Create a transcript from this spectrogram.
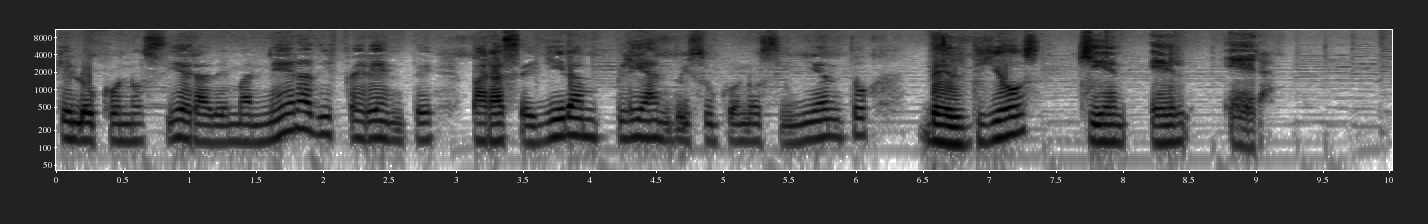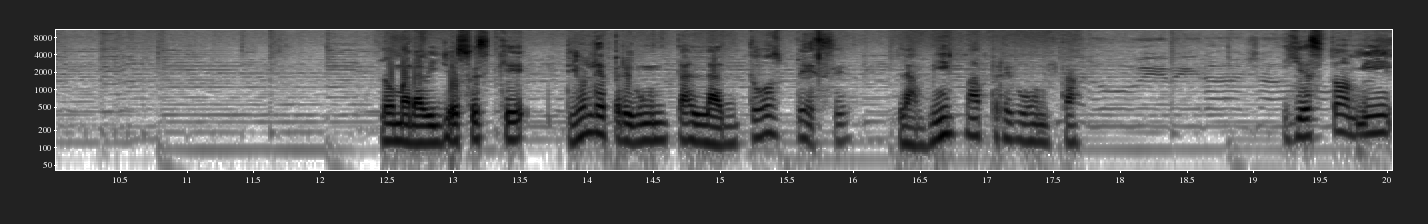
que lo conociera de manera diferente para seguir ampliando y su conocimiento del Dios quien Él era. Lo maravilloso es que Dios le pregunta las dos veces la misma pregunta. Y esto a mí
